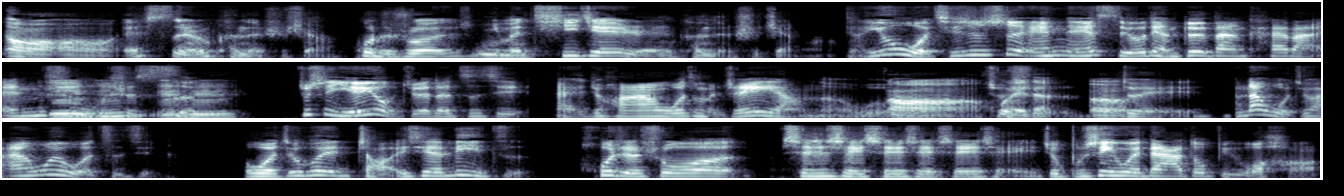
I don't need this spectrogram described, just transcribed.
哦哦，S 人可能是这样，或者说你们 TJ 人可能是这样，因为我其实是 NS 有点对半开吧，N 是五十四，就是也有觉得自己，哎，就好像我怎么这样呢？我啊，会的，对，那我就安慰我自己，我就会找一些例子，或者说谁谁谁谁谁谁谁，就不是因为大家都比我好，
